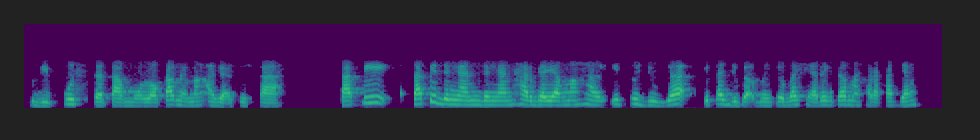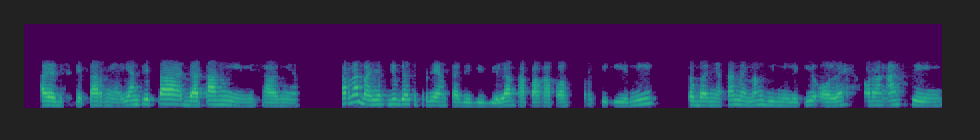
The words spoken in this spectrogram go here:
di push ke tamu lokal memang agak susah. Tapi tapi dengan dengan harga yang mahal itu juga kita juga mencoba sharing ke masyarakat yang ada di sekitarnya, yang kita datangi misalnya. Karena banyak juga seperti yang tadi dibilang kapal-kapal seperti ini kebanyakan memang dimiliki oleh orang asing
